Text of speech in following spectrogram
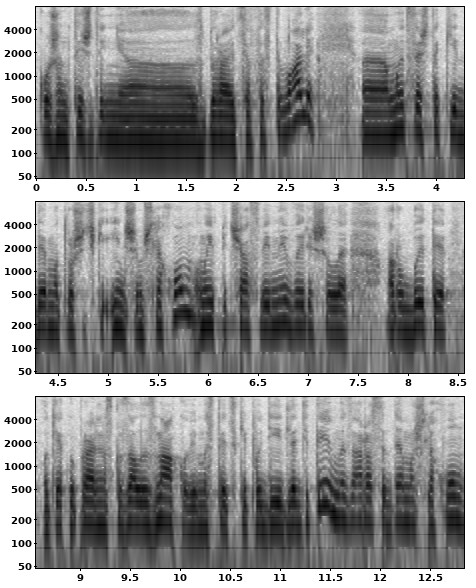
кожен тиждень е, збираються фестивалі. Е, Ми все ж таки йдемо трошечки іншим шляхом. Ми під час війни вирішили робити, от як ви правильно сказали, знакові мистецькі події для дітей. Ми зараз йдемо шляхом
